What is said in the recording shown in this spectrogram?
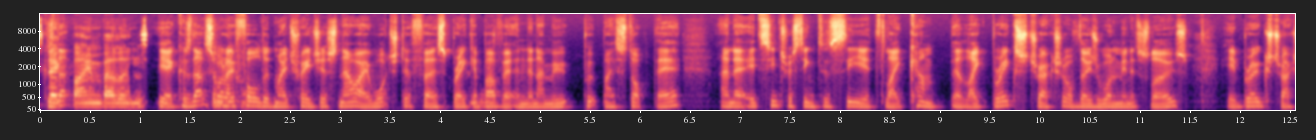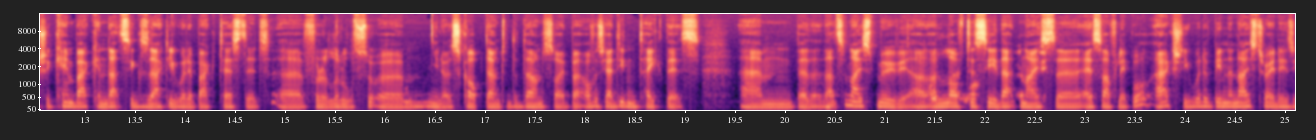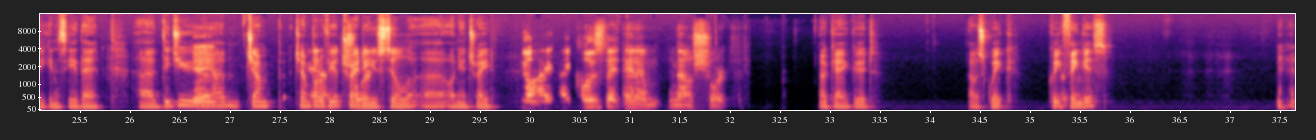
stack buy balance. Yeah, because that's what I folded my trade just now. I watched it first break mm-hmm. above it and then I moved, put my stop there and uh, it's interesting to see it like come uh, like break structure of those one minute slows it broke structure came back and that's exactly what it back tested uh, for a little um, you know scalp down to the downside but obviously i didn't take this um, but that's a nice movie i, I love to see that nice uh, sr flip well actually would have been a nice trade as you can see there uh, did you yeah, yeah. Um, jump jump yeah, out of your trade short. are you still uh, on your trade no I, I closed it and i'm now short okay good that was quick quick fingers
